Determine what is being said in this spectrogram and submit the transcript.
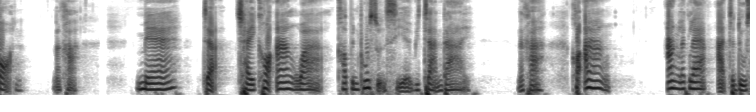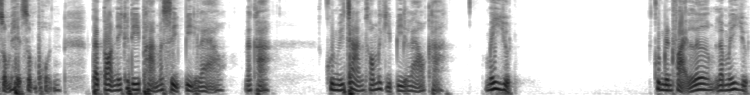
ก่อนนะคะ แม้จะใช้ข้ออ้างว่าเขาเป็นผู้สูญเสียวิจารณ์ได้นะคะข้ออ้างอ้างแรก ๆ อาจจะดูสมเหตุสมผล แต่ตอนนี้คดีผ่านมาสี่ปีแล้วนะคะ คุณวิจารณ์เขามากี่ปีแล้วคะไม่หยุด คุณเป็นฝ่ายเริ่มแล้วไม่หยุด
